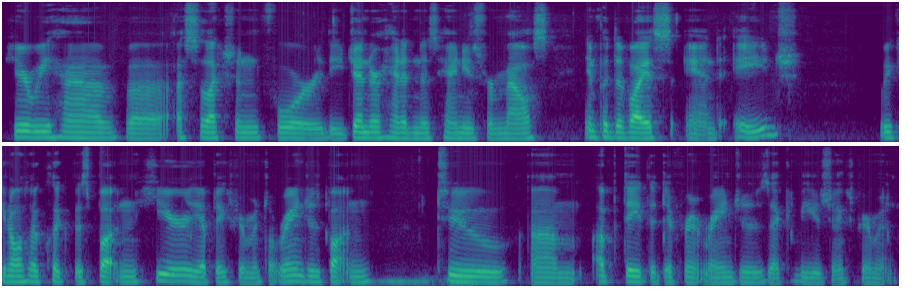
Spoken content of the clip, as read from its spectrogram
Here we have uh, a selection for the gender handedness hand use for mouse, input device, and age. We can also click this button here, the update experimental ranges button, to um, update the different ranges that can be used in experiment.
